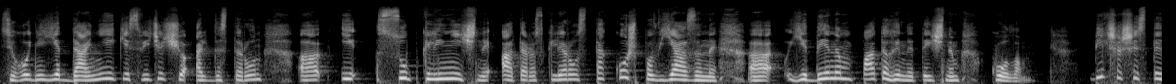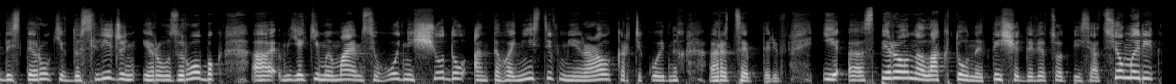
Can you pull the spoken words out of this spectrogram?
Сьогодні є дані, які свідчать, що альдостерон і субклінічний атеросклероз також пов'язані єдиним патогенетичним колом. Більше 60 років досліджень і розробок, які ми маємо сьогодні щодо антагоністів мінерал-кортикоїдних рецепторів. І е, спірона лактони 1957 рік,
